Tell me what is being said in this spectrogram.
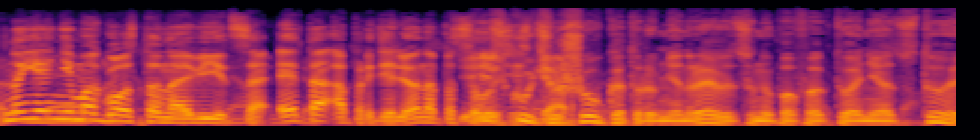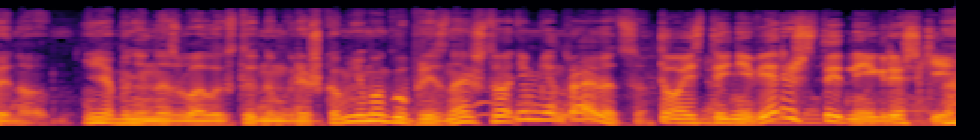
но я не могу остановиться. Это определенно поцелуй Есть куча сестер. шоу, которые мне нравятся, но по факту они отстой, но я бы не назвал их стыдным грешком. Не могу признать, что они мне нравятся. То есть ты не веришь в стыдные грешки?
